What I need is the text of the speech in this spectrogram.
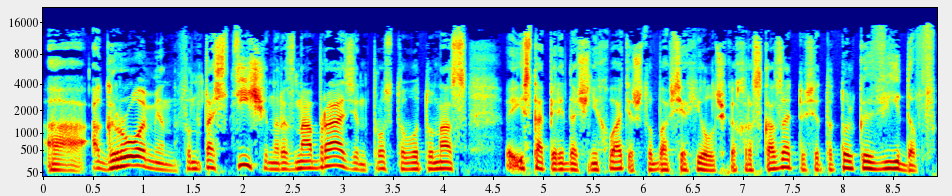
а, огромен, фантастичен, разнообразен. Просто вот у нас и ста передач не хватит, чтобы о всех елочках рассказать. То есть это только видов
